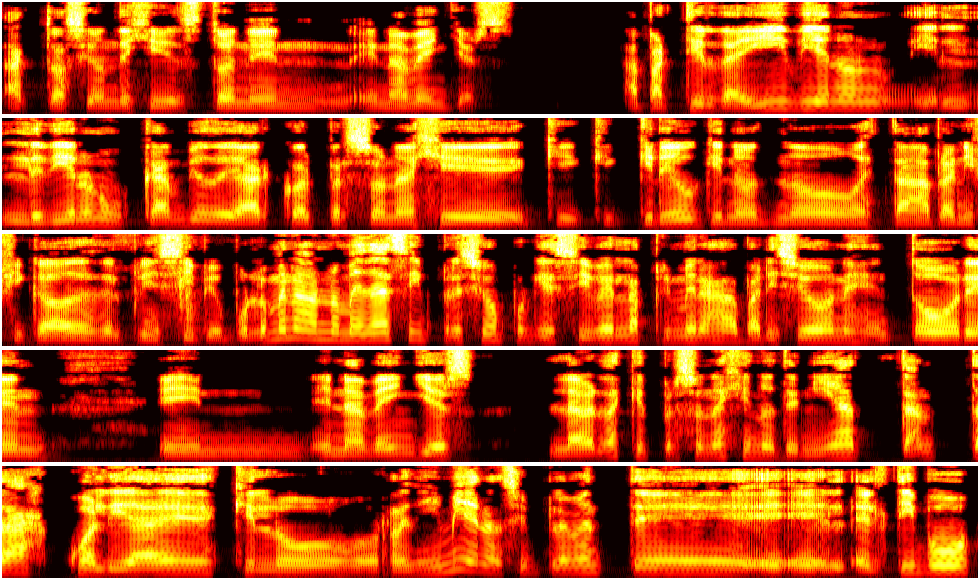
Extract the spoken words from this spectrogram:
actuación de Hiddleston en, en Avengers. a partir de ahí le dieron un cambio de arco al personaje que, creo que no, estaba planificado desde el principio. Por lo menos no me da esa impresión porque si ves las primeras apariciones en Thor, en, en, Avengers, la verdad es que el personaje no tenía tantas cualidades que lo redimieran. Simplemente eh, el tipo,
